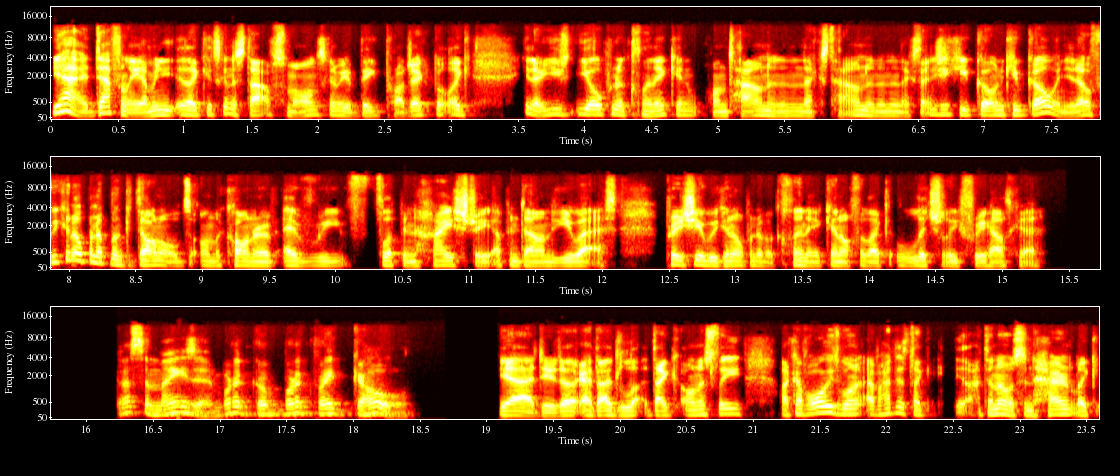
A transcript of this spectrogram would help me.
Yeah, definitely. I mean, like it's going to start off small. It's going to be a big project, but like you know, you you open a clinic in one town and then the next town and then the next town. You keep going, keep going. You know, if we can open up McDonald's on the corner of every flipping high street up and down the US, pretty sure we can open up a clinic and offer like literally free healthcare. That's amazing. What a what a great goal. Yeah, dude. I'd, I'd like honestly, like I've always wanted. I've had this like I don't know. It's inherent like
